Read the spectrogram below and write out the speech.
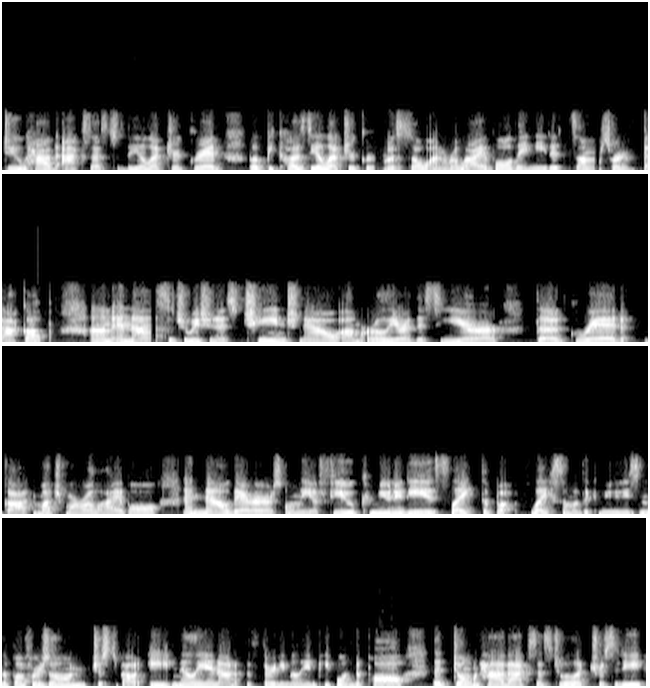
do have access to the electric grid, but because the electric grid was so unreliable, they needed some sort of backup. Um, and that situation has changed now. Um, earlier this year, the grid got much more reliable, and now there's only a few communities like the like some of the communities in the buffer zone, just about eight million out of the 30 million people in Nepal that don't have access to electricity.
